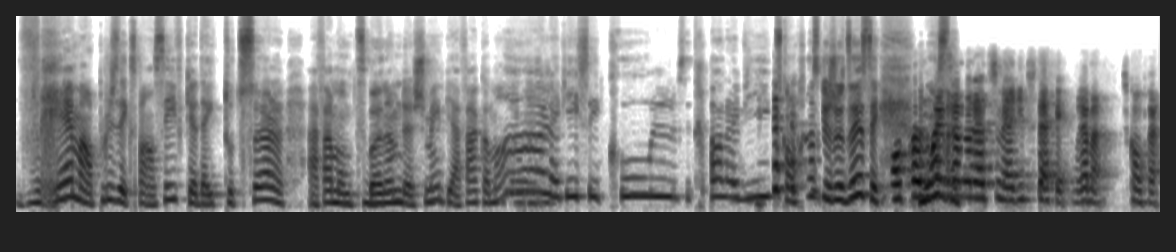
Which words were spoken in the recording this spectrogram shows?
vraiment plus expansive que d'être toute seule à faire mon petit bonhomme de chemin puis à faire comme Ah, la vie, c'est cool, c'est très pas la vie. Tu comprends ce que je veux dire? C'est, On se moi, vraiment là-dessus, Marie, tout à fait. Vraiment, je comprends.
